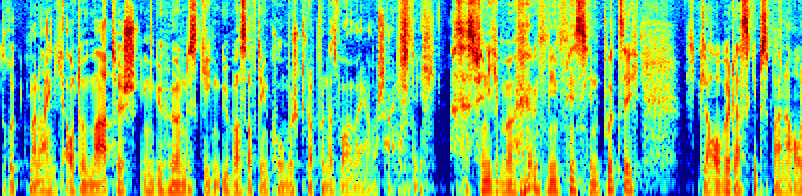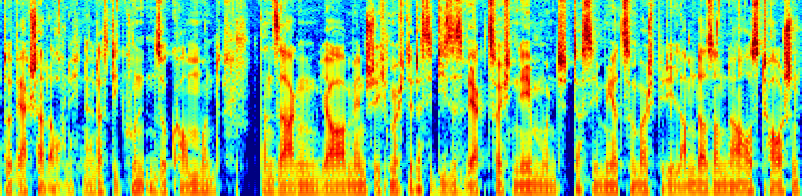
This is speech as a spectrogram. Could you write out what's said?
drückt man eigentlich automatisch im Gehirn des Gegenübers auf den Komisch-Knopf und das wollen wir ja wahrscheinlich nicht. Also das finde ich immer irgendwie ein bisschen putzig. Ich glaube, das gibt es bei einer Autowerkstatt auch nicht, ne? dass die Kunden so kommen und dann sagen, ja Mensch, ich möchte, dass sie dieses Werkzeug nehmen und dass sie mir zum Beispiel die Lambda-Sonde austauschen.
